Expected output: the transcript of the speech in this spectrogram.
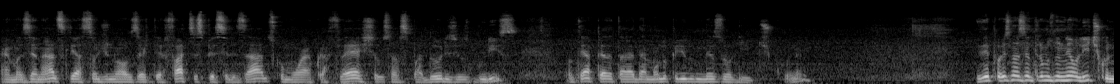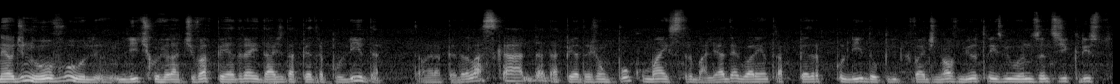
armazenados, criação de novos artefatos especializados, como o arco e a flecha, os raspadores e os buris. Então tem a pedra talhada à mão do período mesolítico. Né? E depois nós entramos no Neolítico, Neo de novo, lítico relativo à pedra, a idade da pedra polida. Então era a pedra lascada, da pedra já um pouco mais trabalhada, e agora entra a pedra polida, o período que vai de 9 mil a 3 mil anos antes de Cristo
